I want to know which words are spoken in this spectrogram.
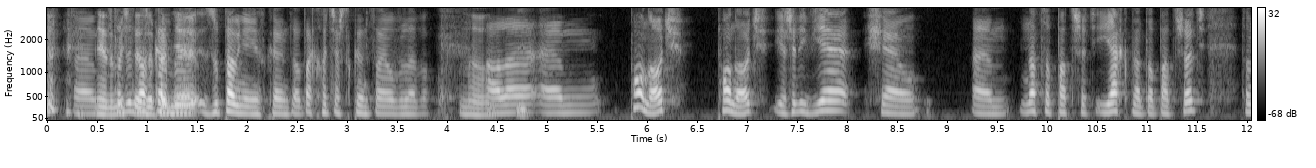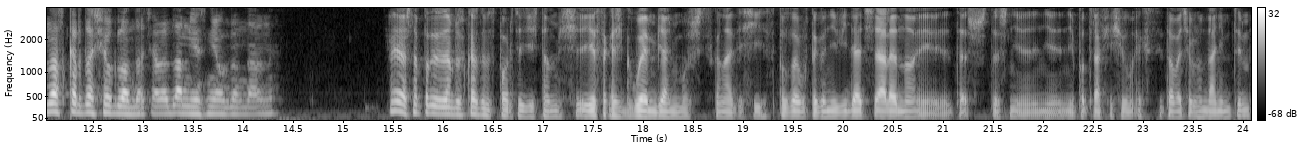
Um, nie, no wtedy myślę, pewnie... by zupełnie nie skręcał, tak chociaż skręcają w lewo. No. Ale ponoć, ponoć, jeżeli wie się na co patrzeć i jak na to patrzeć, to NASCAR da się oglądać, ale dla mnie jest nieoglądalny. Wiesz, no podejrzewam, że w każdym sporcie gdzieś tam jest jakaś głębia mimo wszystko, nawet jeśli z pozorów tego nie widać, ale no też, też nie, nie, nie potrafię się ekscytować oglądaniem tym.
